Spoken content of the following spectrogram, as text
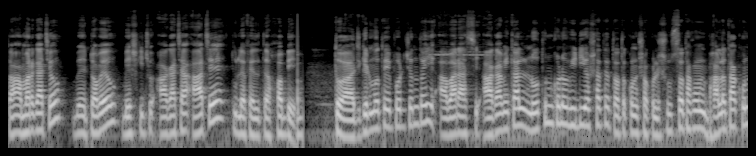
তো আমার গাছেও টবেও বেশ কিছু আগাছা আছে, তুলে ফেলতে হবে। তো আজকের মতো এ পর্যন্তই। আবার আসি আগামীকাল নতুন কোনো ভিডিওর সাথে। ততক্ষণ সকলে সুস্থ থাকুন, ভালো থাকুন।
